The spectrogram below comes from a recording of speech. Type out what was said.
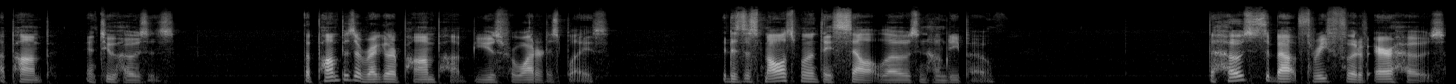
a pump, and two hoses. The pump is a regular pond pump used for water displays. It is the smallest one that they sell at Lowe's and Home Depot. The hose is about 3 foot of air hose,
